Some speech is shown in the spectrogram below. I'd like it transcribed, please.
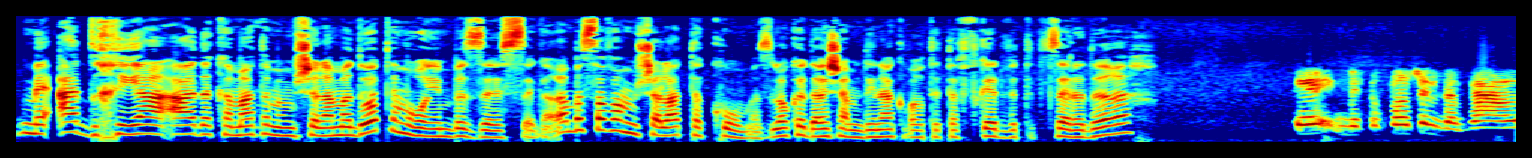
מהדחייה עד הקמת הממשלה, מדוע אתם רואים בזה הישג? הרי בסוף הממשלה תקום, אז לא כדאי שהמדינה כבר תתפקד ותצא לדרך? בסופו של דבר,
